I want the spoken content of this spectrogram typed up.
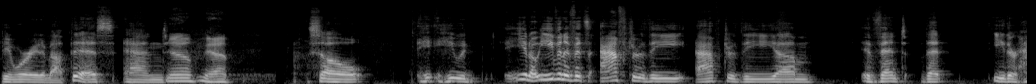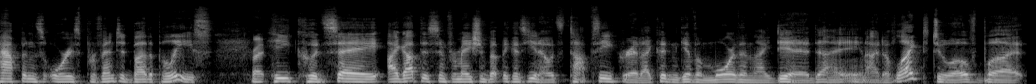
be worried about this, and Yeah, yeah, so he, he would you know even if it's after the after the um, event that either happens or is prevented by the police Right. he could say i got this information but because you know it's top secret i couldn't give him more than i did I, and i'd have liked to have but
